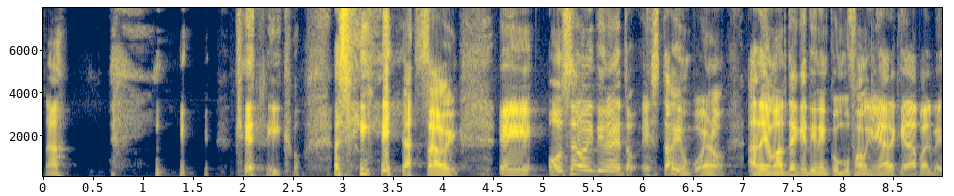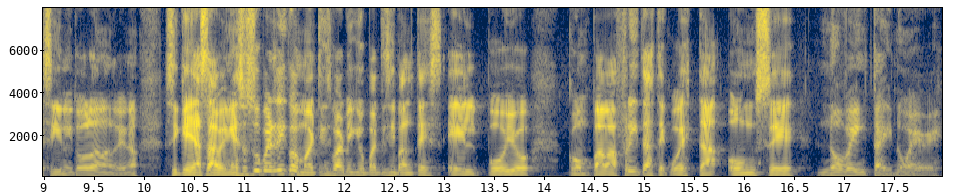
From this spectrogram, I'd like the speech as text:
¿Ah? Qué rico. Así que ya saben. Eh, 11.99 está bien bueno. Además de que tienen como familiares que da para el vecino y todo lo demás, ¿no? Así que ya saben, eso es súper rico. Martins Barbecue Participantes, el pollo con papas fritas te cuesta 11.99.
